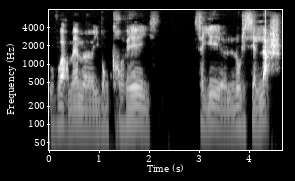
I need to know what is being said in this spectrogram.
voire même euh, ils vont crever, ça y est, le logiciel lâche,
